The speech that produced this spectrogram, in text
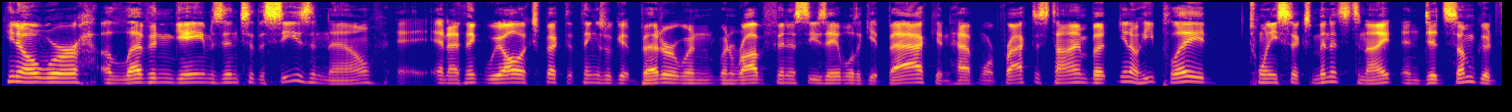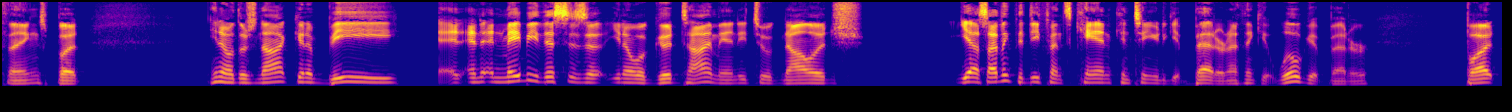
you know, we're 11 games into the season now, and I think we all expect that things will get better when when Rob Phinisee is able to get back and have more practice time, but you know, he played 26 minutes tonight and did some good things, but you know, there's not going to be and, and and maybe this is a, you know, a good time Andy to acknowledge yes, I think the defense can continue to get better and I think it will get better, but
